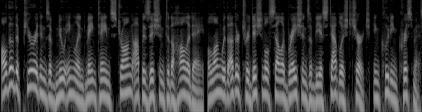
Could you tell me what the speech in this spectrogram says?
Although the Puritans of New England maintained strong opposition to the holiday, along with other traditional celebrations of the established church, including Christmas.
